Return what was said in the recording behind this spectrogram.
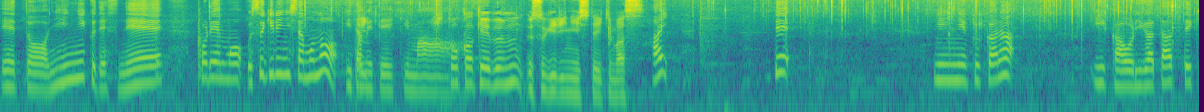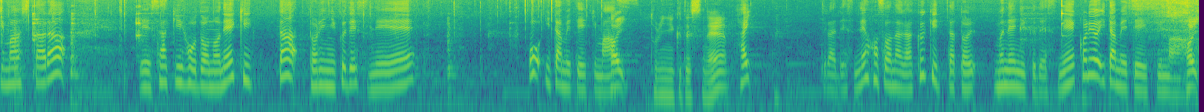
えっ、とニンニクですね。これも薄切りにしたものを炒めていきます。一かけ分薄切りにしていきます。はい。で、ニンニクからいい香りが立ってきましたら、えー先ほどのね切った鶏肉ですね。を炒めていきます。は、はいい。鶏肉ですね。こちらですね、細長く切ったと胸肉ですね。これを炒めていきます。はい。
